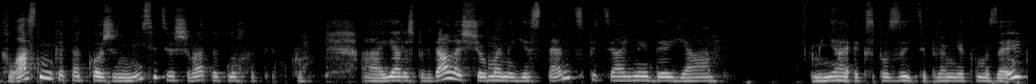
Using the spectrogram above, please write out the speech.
класненько так кожен місяць вишивати одну хатинку. Я розповідала, що в мене є стенд спеціальний, де я міняю експозиції, прямо як в музеї.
